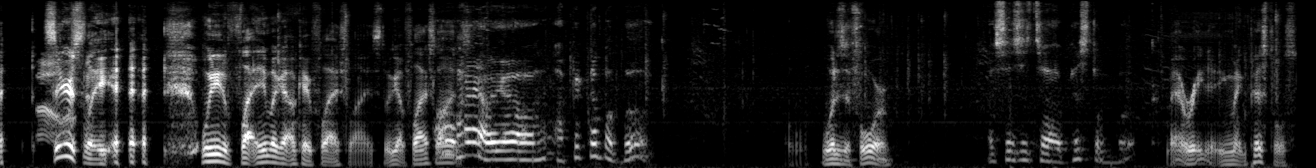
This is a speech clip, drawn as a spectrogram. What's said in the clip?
Oh, Seriously, we need a flat. Anybody got okay flashlights? Do we got Oh, flashlights? hey, I, uh, I picked up a book. What is it for? It says it's a pistol book. Man, read it. You can make pistols.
